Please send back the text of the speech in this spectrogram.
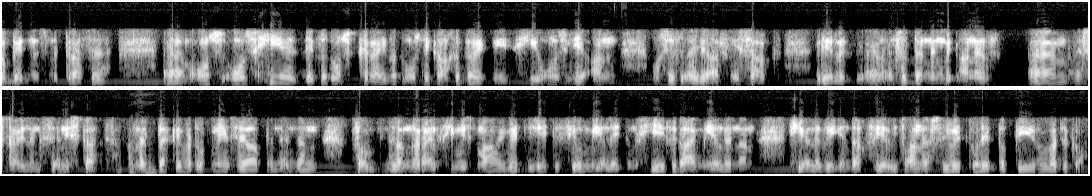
enkelbeddens, matrasse. Ehm um, ons ons gee dit wat ons kry wat ons nie kan gebruik nie, gee ons weer aan. Ons is uit die van saak redelik uh, in verbinding met ander ehm um, skuilings in die stad, ander plekke wat ook mense help en, en dan sal dan ruil chemies maar, jy weet jy te veel meel het en gee vir daai meel en dan gee hulle weer eendag vir jou iets anders, jy weet toiletpapier of wat ook al.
